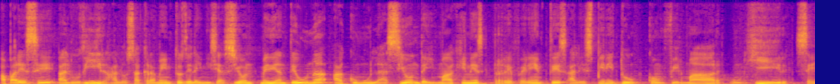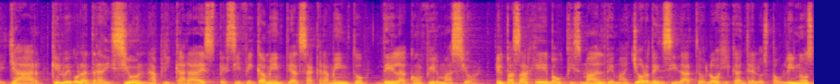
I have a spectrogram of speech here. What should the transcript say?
aparece aludir a los sacramentos de la iniciación mediante una acumulación de imágenes referentes al Espíritu, confirmar, ungir, sellar, que luego la tradición aplicará específicamente al sacramento de la confirmación. El pasaje bautismal de mayor densidad teológica entre los paulinos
